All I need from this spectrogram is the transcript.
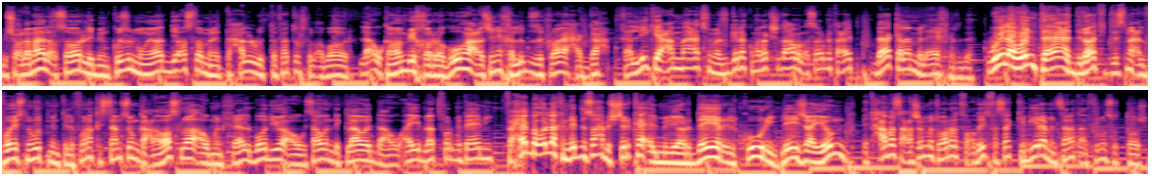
مش علماء الآثار اللي بينقذوا المومياوات دي أصلا من التحلل والتفتت في الآبار. لا وكمان بيخرجوها علشان يخلدوا ذكرها يا حاج أحمد. خليك يا عم قاعد في مسجدك ومالكش دعوة بالآثار بتاعتنا. ده كلام من الآخر ده. ولو أنت قاعد دلوقتي بتسمع ال voice note من تليفونك السامسونج على وصلة أو من خلال بوديو أو SoundCloud أو أي platform تاني. فأحب أقول لك إن ابن صاحب الشركة الملياردير الكوري لي جاي يونج اتحبس علشان متورط في قضية فساد كبيرة من سنة 2016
